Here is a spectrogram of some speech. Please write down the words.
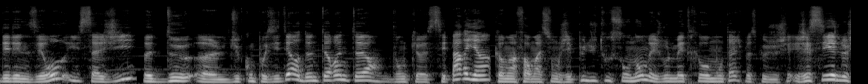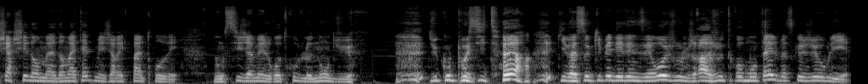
d'Eden Zero, il s'agit euh, de euh, du compositeur d'Hunter Hunter. Donc euh, c'est pas rien comme information. J'ai plus du tout son nom, mais je vous le mettrai au montage parce que essayé de le chercher dans ma, dans ma tête, mais j'arrive pas à le trouver. Donc si jamais je retrouve le nom du, du compositeur qui va s'occuper d'Eden Zero, je vous le rajouterai au montage parce que j'ai oublié.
